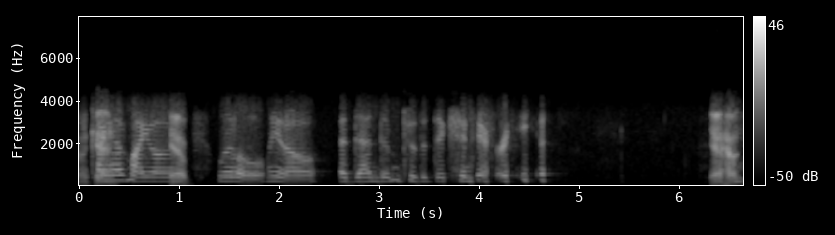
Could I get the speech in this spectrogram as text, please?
okay. I have my own yeah. little, you know, addendum to the dictionary. yeah.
